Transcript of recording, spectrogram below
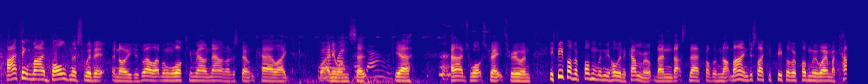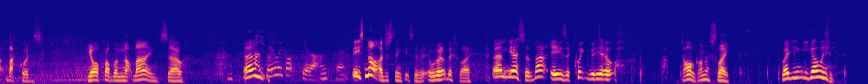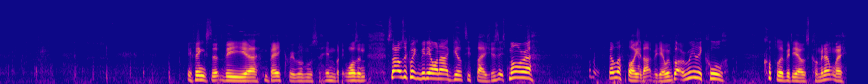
I think my boldness with it annoys you as well. Like when walking around now, and I just don't care like what Yeah, anyone like, put it says. Yeah, and I just walk straight through. And if people have a problem with me holding the camera up, then that's their problem, not mine. Just like if people have a problem with wearing my cap backwards, your problem, not mine. So. Um, That's really got to you, that, hasn't it? It's not. I just think it's a bit. We're going up this way. Um, yeah. So that is a quick video. Oh, that dog, honestly. Where do you think you're going? He thinks that the uh, bakery run was for him, but it wasn't. So that was a quick video on our guilty pleasures. It's more a, a bit filler for you that video. We've got a really cool couple of videos coming, haven't we?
